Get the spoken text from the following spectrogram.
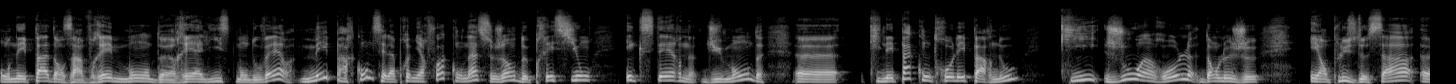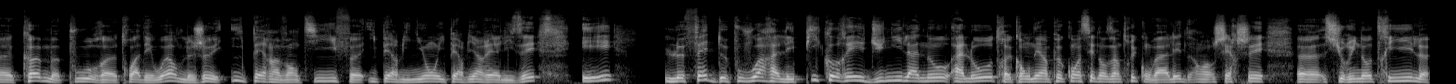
On n'est pas dans un vrai monde réaliste, monde ouvert. Mais par contre, c'est la première fois qu'on a ce genre de pression externe du monde euh, qui n'est pas contrôlée par nous, qui joue un rôle dans le jeu. Et en plus de ça, euh, comme pour 3D World, le jeu est hyper inventif, hyper mignon, hyper bien réalisé. Et le fait de pouvoir aller picorer d'une île à l'autre, quand on est un peu coincé dans un truc, on va aller en chercher euh, sur une autre île.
